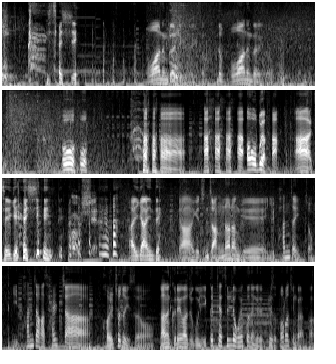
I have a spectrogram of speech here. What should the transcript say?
이 자식. 뭐 하는 거야 지금 여기서? 너 뭐 하는 거야 여기서? 오오. 하하하 하하하하 어, 어 뭐야? 아, 아 제게 씨아 oh, 이게 아닌데. 야 이게 진짜 악랄한 게 이 판자 있죠? 이 판자가 살짝 걸쳐져 있어요. 나는 그래가지고 이 끝에 쓰려고 했거든. 그래서 떨어진 거야 아까.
